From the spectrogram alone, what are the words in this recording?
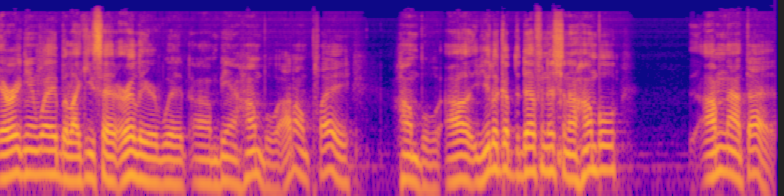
arrogant way, but like you said earlier, with um, being humble, I don't play humble. I'll, you look up the definition of humble. I'm not that.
